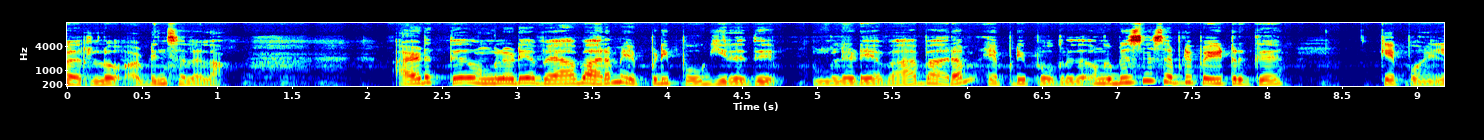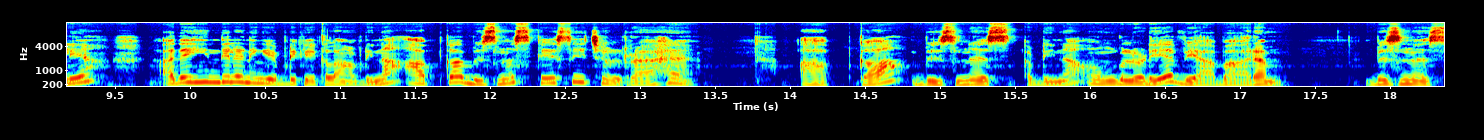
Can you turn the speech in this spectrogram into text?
கர்லோ அப்படின்னு சொல்லலாம். அடுத்து உங்களுடைய வியாபாரம் எப்படி போகிறது? உங்களுடைய வியாபாரம் எப்படி போகிறது? உங்கள் பிஸ்னஸ் எப்படி போயிட்டுருக்கு? கேட்போம் இல்லையா? அதே ஹிந்தியில் நீங்கள் எப்படி கேட்கலாம் அப்படின்னா ஆப்கா பிஸ்னஸ் கேசே சொல்கிறாக ஆப்கா பிஸ்னஸ் அப்படின்னா உங்களுடைய வியாபாரம். பிஸ்னஸ்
